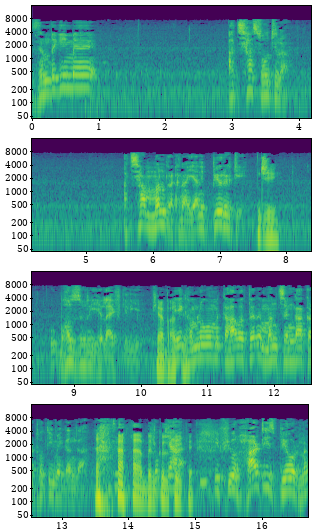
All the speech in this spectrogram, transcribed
ज़िंदगी में अच्छा सोचना अच्छा मन रखना यानी प्योरिटी जी। वो बहुत ज़रूरी है लाइफ के लिए। क्या बात एक है। हम लोगों में कहावत है ना मन चंगा कठौती में गंगा। बिल्कुल तो ठीक है। If your heart is pure ना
